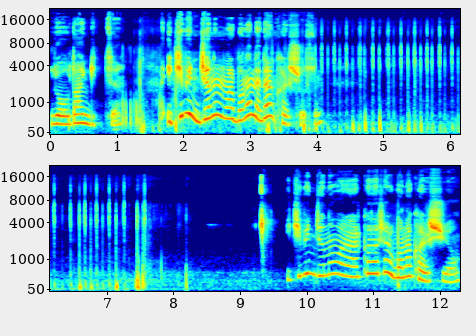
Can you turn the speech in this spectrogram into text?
yoldan gitti. Ha, 2000 canın var. Bana neden karışıyorsun? Cık, 2000 canı var arkadaşlar bana karışıyor.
